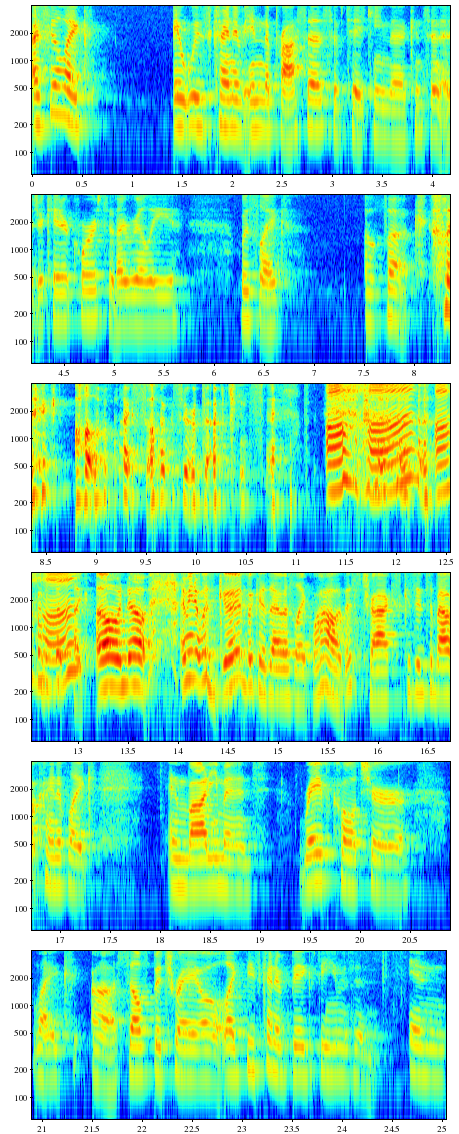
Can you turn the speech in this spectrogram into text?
I feel like it was kind of in the process of taking the consent educator course that I really was like, oh fuck, like all of my songs are about consent. Uh-huh. Uh-huh. like, oh no. I mean, it was good because I was like, wow, this tracks because it's about kind of like embodiment, rape culture, like uh, self betrayal, like these kind of big themes in in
